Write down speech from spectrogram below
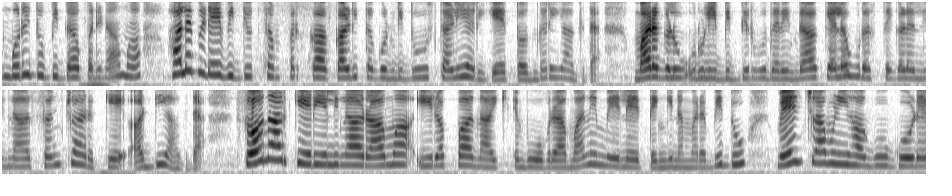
ಮುರಿದು ಬಿದ್ದ ಪರಿಣಾಮ ಹಲವೆಡೆ ವಿದ್ಯುತ್ ಸಂಪರ್ಕ ಕಡಿತಗೊಂಡಿದ್ದು ಸ್ಥಳೀಯರಿಗೆ ತೊಂದರೆಯಾಗಿದೆ. ಮರಗಳು ಉರುಳಿ ಬಿದ್ದಿರುವುದರಿಂದ ಕೆಲವು ರಸ್ತೆಗಳಲ್ಲಿನ ಸಂಚಾರಕ್ಕೆ ಅಡ್ಡಿಯಾಗಿದೆ. ಸೋನಾರ್ ಕೇರಿಯಲ್ಲಿನ ರಾಮ ಈರಪ್ಪ ನಾಯ್ಕ್ ಎಂಬುವವರ ಮನೆ ಮೇಲೆ ತೆಂಗಿನ ಮರ ಬಿದ್ದು ಮೇಲ್ಚಾವಣಿ ಹಾಗೂ ಗೋಡೆ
